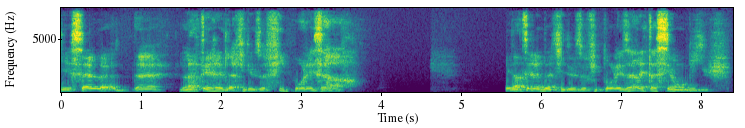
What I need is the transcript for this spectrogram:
qui est celle de l'intérêt de la philosophie pour les arts. Et l'intérêt de la philosophie pour les arts est assez ambigu.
